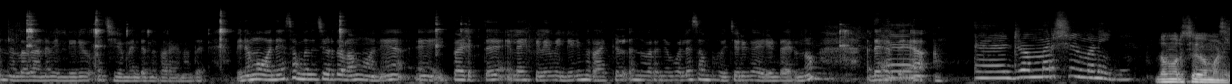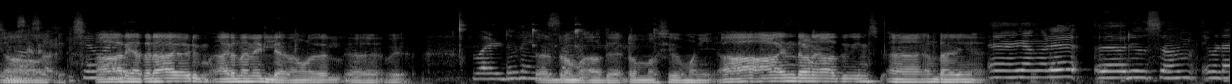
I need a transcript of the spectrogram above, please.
എന്നുള്ളതാണ് വലിയൊരു അച്ചീവ്മെന്റ് എന്ന് പറയുന്നത് പിന്നെ മോനെ സംബന്ധിച്ചിടത്തോളം മോനെ ഇപ്പം അടുത്ത് ലൈഫിലെ വലിയൊരു മിറാക്കിൾ എന്ന് പറഞ്ഞ പോലെ സംഭവിച്ചൊരു കാര്യം ഉണ്ടായിരുന്നു അദ്ദേഹത്തെ. ഡ്രമ്മർ ശിവമണി ഇല്ലേ? ഡ്രമ്മർ ശിവമണി. ആ ഓക്കെ. ആ അറിയാത്തൊരാരും ആരും തന്നെ ഇല്ല നമ്മളെ ഡ്രം അതെ ഡ്രമ്മർ ശിവമണി. ആ എന്താണ് അത് ഉണ്ടായ ഞങ്ങൾ ഒരു ദിവസം ഇവിടെ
